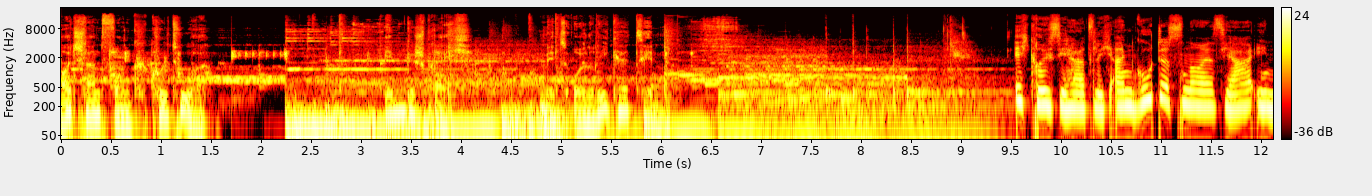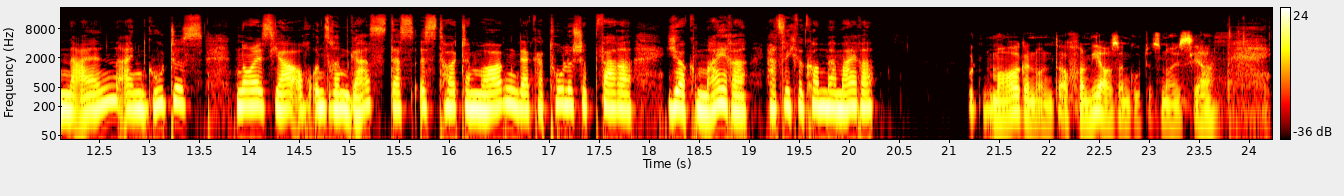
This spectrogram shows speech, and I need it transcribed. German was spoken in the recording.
Deutschlandfunk Kultur. Im Gespräch mit Ulrike Timm. Ich grüße Sie herzlich. Ein gutes neues Jahr Ihnen allen. Ein gutes neues Jahr auch unserem Gast. Das ist heute Morgen der katholische Pfarrer Jörg Meirer. Herzlich willkommen, Herr Meirer. Guten Morgen und auch von mir aus ein gutes neues Jahr.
